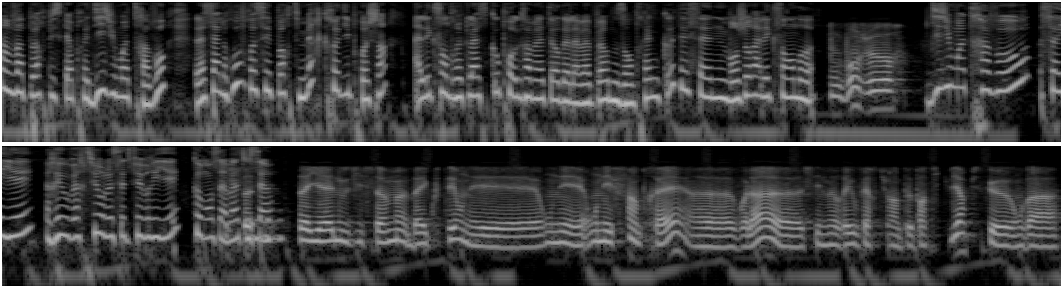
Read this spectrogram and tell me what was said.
hein, Vapeur, puisqu'après 18 mois de travaux, la salle rouvre ses portes mercredi prochain. Alexandre Classe, coprogrammateur de la Vapeur, nous entraîne côté scène. Bonjour Alexandre. Bonjour. 18 mois de travaux, ça y est, réouverture le 7 février. Comment ça va tout ça? Ça y est, nous y sommes. Bah écoutez, on est, on est, on est fin prêt. Euh, voilà, euh, c'est une réouverture un peu particulière puisque on va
